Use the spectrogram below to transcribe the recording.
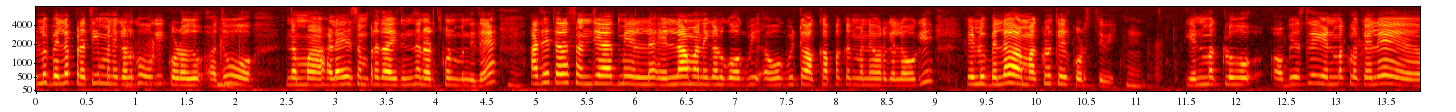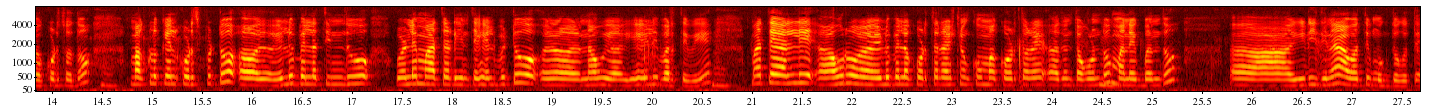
ಎಳ್ಳು ಬೆಲ್ಲ ಪ್ರತಿ ಮನೆಗಳಿಗೂ ಹೋಗಿ ಕೊಡೋದು. ಅದು ನಮ್ಮ ಹಳೆಯ ಸಂಪ್ರದಾಯದಿಂದ ನಡ್ಕೊಂಡು ಬಂದಿದೆ. ಅದೇ ಥರ ಸಂಜೆ ಆದಮೇಲೆ ಎಲ್ಲ ಎಲ್ಲ ಮನೆಗಳಿಗೂ ಹೋಗಿ ಹೋಗ್ಬಿಟ್ಟು ಅಕ್ಕಪಕ್ಕದ ಮನೆಯವ್ರಿಗೆಲ್ಲ ಹೋಗಿ ಎಳ್ಳು ಬೆಲ್ಲ ಮಕ್ಕಳ ಕೈಲಿ ಕೊಡಿಸ್ತೀವಿ. ಹೆಣ್ಮಕ್ಳು ಆಬ್ವಿಯಸ್ಲಿ ಹೆಣ್ಮಕ್ಳ ಕೈಲೇ ಕೊಡಿಸೋದು. ಮಕ್ಳ ಕೈಲಿ ಕೊಡಿಸ್ಬಿಟ್ಟು ಎಳ್ಳು ಬೆಲ್ಲ ತಿಂದು ಒಳ್ಳೆ ಮಾತಾಡಿ ಅಂತ ಹೇಳಿಬಿಟ್ಟು ನಾವು ಹೇಳಿ ಬರ್ತೀವಿ. ಮತ್ತೆ ಅಲ್ಲಿ ಅವರು ಎಳ್ಳು ಬೆಲ್ಲ ಕೊಡ್ತಾರೆ, ಅರ್ಶಿನ ಕುಂಕುಮ ಕೊಡ್ತಾರೆ, ಅದನ್ನ ತಗೊಂಡು ಮನೆಗೆ ಬಂದು ಇಡೀ ದಿನ ಅವತ್ತಿಗೆ ಮುಗ್ದೋಗುತ್ತೆ.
